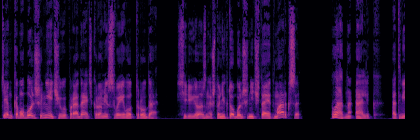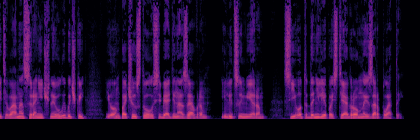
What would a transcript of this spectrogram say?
тем, кому больше нечего продать, кроме своего труда. Серьезно, что никто больше не читает Маркса?» «Ладно, Алик», — ответила она с ироничной улыбочкой, и он почувствовал себя динозавром и лицемером, с его-то до нелепости огромной зарплатой.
